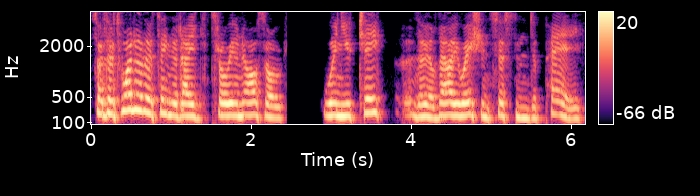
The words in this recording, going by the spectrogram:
So there's one other thing that I'd throw in also. When you take the evaluation system to pay,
